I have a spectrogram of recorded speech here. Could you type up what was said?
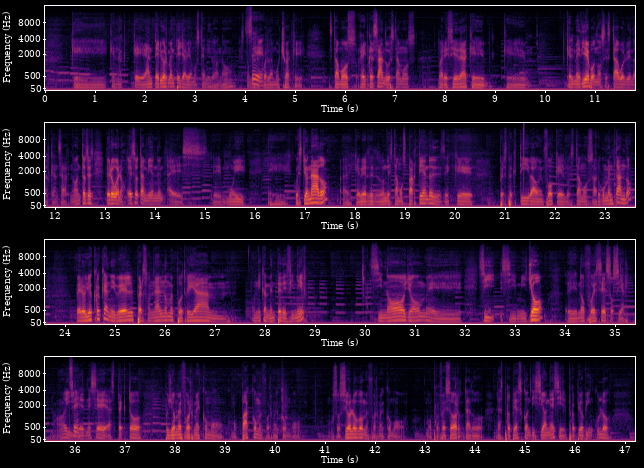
que, que, anteriormente ya habíamos tenido, ¿no? Esto me recuerda mucho a que estamos regresando, estamos, pareciera que, que, el medievo nos está volviendo a alcanzar, ¿no? Entonces, pero bueno, eso también es eh, muy eh, cuestionado, hay que ver desde dónde estamos partiendo y desde qué perspectiva o enfoque lo estamos argumentando, pero yo creo que a nivel personal no me podría mm, únicamente definir, sino yo me, si, si mi yo eh, no fuese social, ¿no? Y en ese aspecto, pues yo me formé como, como Paco, me formé como, como sociólogo, me formé como, como profesor, dado las propias condiciones y el propio vínculo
